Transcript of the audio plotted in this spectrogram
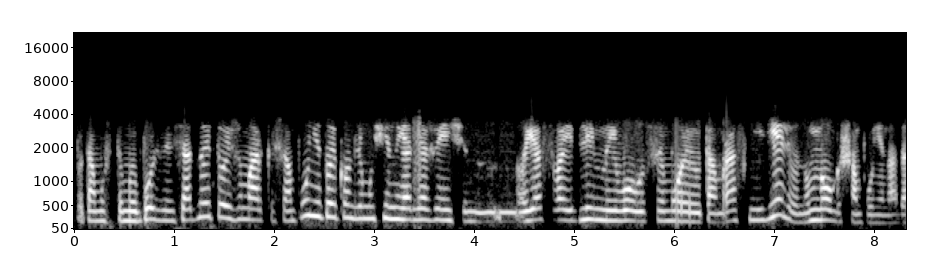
потому что мы пользуемся одной и той же маркой шампуня, только он для мужчин, я для женщин. Но я свои длинные волосы мою там раз в неделю, ну, много шампуня надо.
